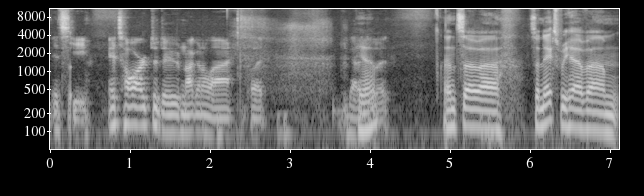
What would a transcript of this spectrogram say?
It's key. It's hard to do. I'm not going to lie, but you got to yep. do it. And so, uh, so next we have um,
